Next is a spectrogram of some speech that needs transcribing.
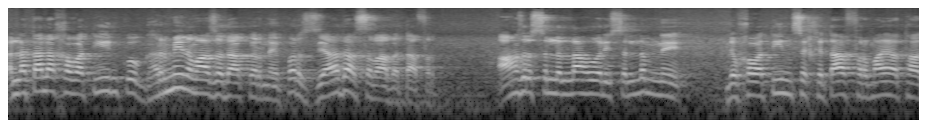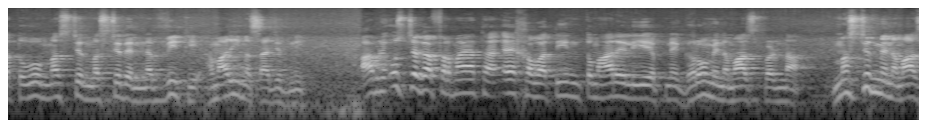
اللہ تعالیٰ خواتین کو گھر میں نماز ادا کرنے پر زیادہ ثواب عطا فرما حضرت صلی اللہ علیہ وسلم نے جب خواتین سے خطاب فرمایا تھا تو وہ مسجد مسجد نبوی تھی، ہماری مساجد نہیں۔ آپ نے اس جگہ فرمایا تھا، اے خواتین، تمہارے لیے اپنے گھروں میں نماز پڑھنا، مسجد میں نماز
